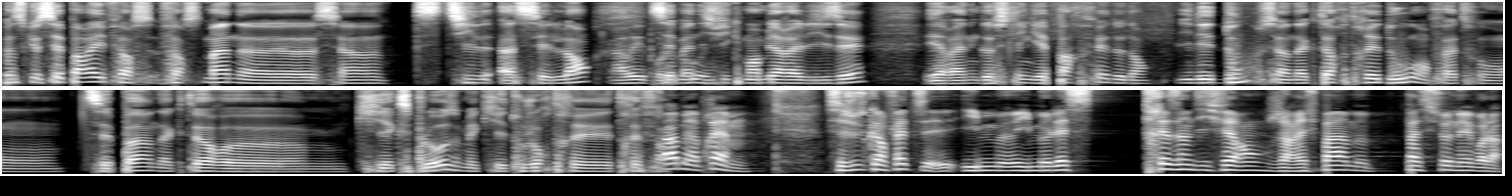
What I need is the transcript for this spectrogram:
Parce que c'est pareil, First, First Man, euh, c'est un style assez lent. Ah oui, C'est magnifiquement bien réalisé et Ryan Gosling est parfait dedans. Il est doux, c'est un acteur très doux en fait. On... C'est pas un acteur euh, qui explose, mais qui est toujours très très fin. Ah, mais après, c'est juste qu'en fait, il me, il me laisse très indifférent. J'arrive pas à me passionner. Voilà.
